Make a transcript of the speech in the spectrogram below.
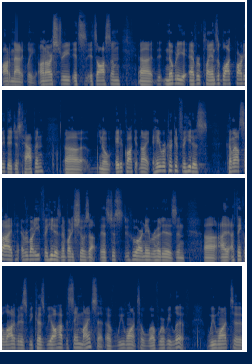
automatically on our street. It's it's awesome. Uh, nobody ever plans a block party; they just happen. Uh, you know, eight o'clock at night. Hey, we're cooking fajitas come outside, everybody eat fajitas, and everybody shows up. It's just who our neighborhood is. And uh, I, I, think a lot of it is because we all have the same mindset of we want to love where we live. We want to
